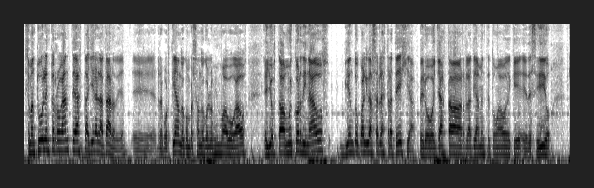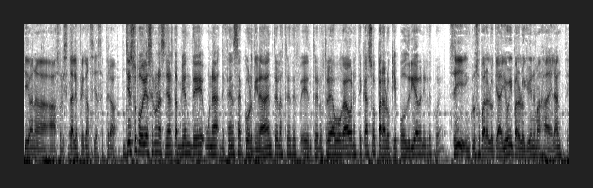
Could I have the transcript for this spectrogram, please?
Se mantuvo el interrogante hasta ayer a la tarde, eh, reporteando, conversando con los mismos abogados. Ellos estaban muy coordinados viendo cuál iba a ser la estrategia, pero ya estaba relativamente tomado de que, eh, decidido que iban a, a solicitar la implicancia, ya se esperaba. Y eso podría ser una señal también de una defensa coordinada entre las tres entre los tres abogados en este caso para lo que podría venir después. Sí, incluso para lo que hay hoy y para lo que viene más adelante.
